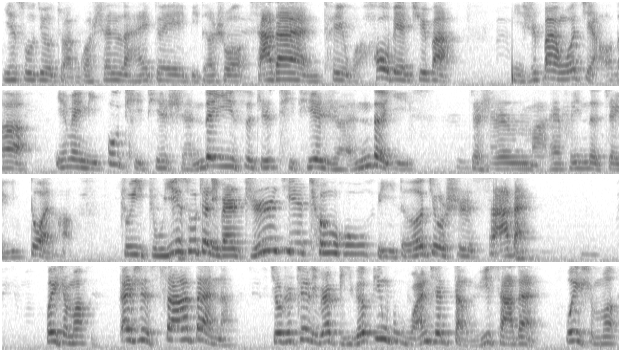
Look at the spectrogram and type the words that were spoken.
耶稣就转过身来对彼得说：“撒旦，退我后边去吧！你是绊我脚的，因为你不体贴神的意思，只体贴人的意思。”这是马太福音的这一段哈。注意，主耶稣这里边直接称呼彼得就是撒旦。为什么？但是撒旦呢？就是这里边彼得并不完全等于撒旦，为什么？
